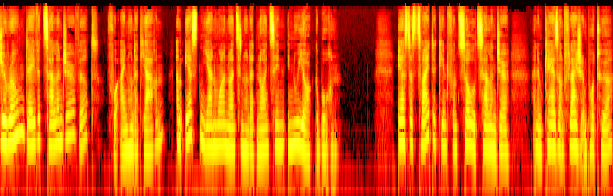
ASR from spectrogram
Jerome David Salinger wird, vor 100 Jahren, am 1. Januar 1919 in New York geboren. Er ist das zweite Kind von Soul Salinger, einem Käse- und Fleischimporteur,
